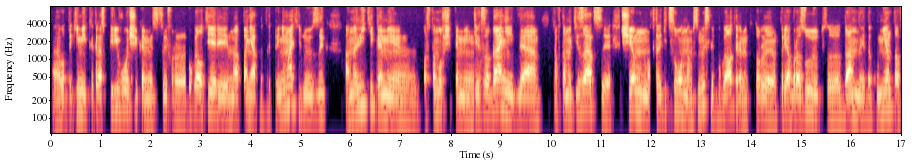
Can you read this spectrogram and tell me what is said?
а, вот такими как раз переводчиками с цифр бухгалтерии на понятный предпринимателю язык, аналитиками, постановщиками тех заданий для автоматизации, чем в традиционном смысле бухгалтерами, которые преобразуют э, данные документов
